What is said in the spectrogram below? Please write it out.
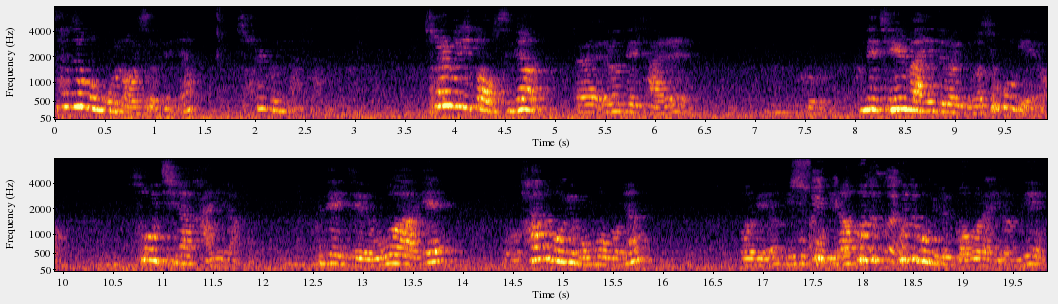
산소 공급은 어디서 되냐? 철분이 나서. 철분이 또 없으면 에, 이런 데잘 그, 근데 제일 많이 들어있는 건 소고기예요. 소 지랑 간이라고. 근데 이제 우아하게 뭐 한우 고기 못 먹으면 어디에요? 미국 고기나 호주, 호주 고기를 먹어라 이런 게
